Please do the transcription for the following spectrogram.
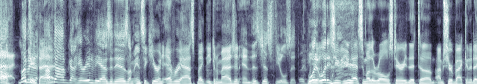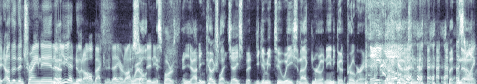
that. Look I mean, at that. I've got I've got hair envy as it is. I'm insecure in every aspect that you can imagine, and this just fuels it. What what did you you had some other roles, Terry? That um, I'm sure back in the day, other than training, Yeah. you had to do it all back in the day, or a lot of Well, stuff, didn't you? as far as yeah, I didn't coach like Jace, but you give me two weeks and I can ruin any good program. There you go. Coaching, but, but no, sound like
